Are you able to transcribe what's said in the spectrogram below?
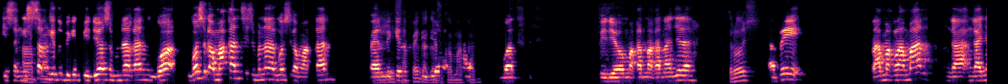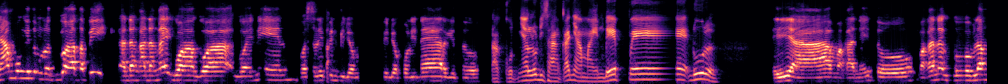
iseng-iseng gitu bikin video sebenarnya kan gua gua suka makan sih sebenarnya gua suka makan pengen Iya, bikin video kagak suka makan. buat video makan-makan aja dah Terus tapi lama kelamaan nggak nggak nyambung gitu menurut gua. Tapi kadang-kadang aja gua gua gua iniin gua selipin video video kuliner gitu. Takutnya lu disangka nyamain BP, Dul. iya makanya itu. Makanya gua bilang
